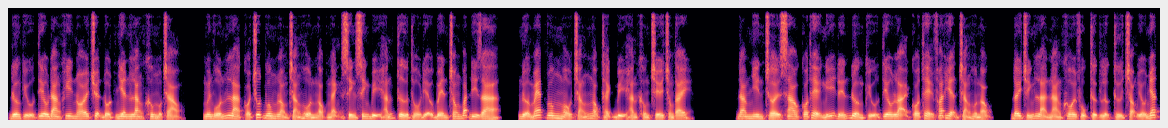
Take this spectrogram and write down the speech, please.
Đường cựu tiêu đang khi nói chuyện đột nhiên lăng không một chảo, nguyên vốn là có chút bung lỏng trắng hồn ngọc ngạnh sinh sinh bị hắn từ thổ điệu bên trong bắt đi ra, nửa mét vung màu trắng ngọc thạch bị hắn khống chế trong tay đàm nhìn trời sao có thể nghĩ đến đường cựu tiêu lại có thể phát hiện trắng hồn ngọc, đây chính là nàng khôi phục thực lực thứ trọng yếu nhất.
